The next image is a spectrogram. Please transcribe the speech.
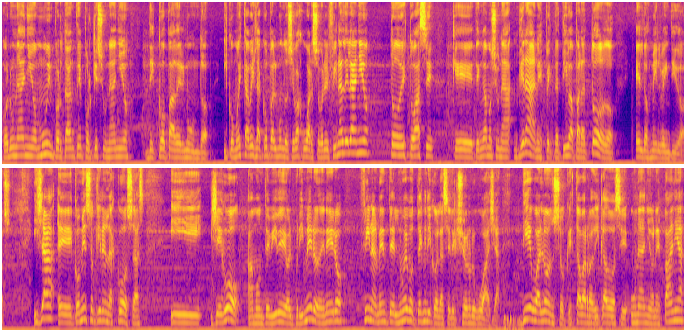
con un año muy importante porque es un año de Copa del Mundo. Y como esta vez la Copa del Mundo se va a jugar sobre el final del año, todo esto hace que tengamos una gran expectativa para todo el 2022. Y ya eh, comienzo quieren las cosas y llegó a Montevideo el primero de enero finalmente el nuevo técnico de la selección uruguaya. Diego Alonso, que estaba radicado hace un año en España,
